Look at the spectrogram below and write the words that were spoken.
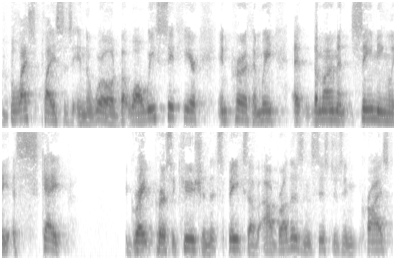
blessed places in the world. But while we sit here in Perth and we, at the moment, seemingly escape the great persecution that speaks of, our brothers and sisters in Christ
